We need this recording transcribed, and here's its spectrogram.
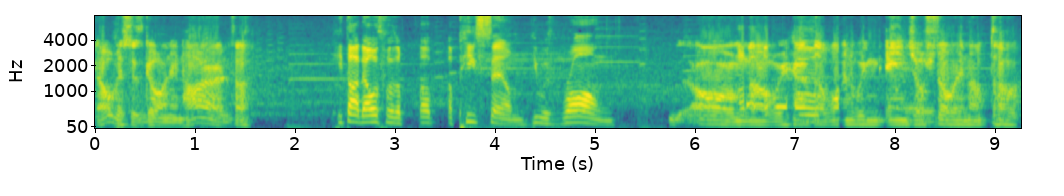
Elvis is going in hard. Though. He thought Elvis was a, a, a peace sim. He was wrong. Oh no, we have the one winged angel oh. showing up though.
